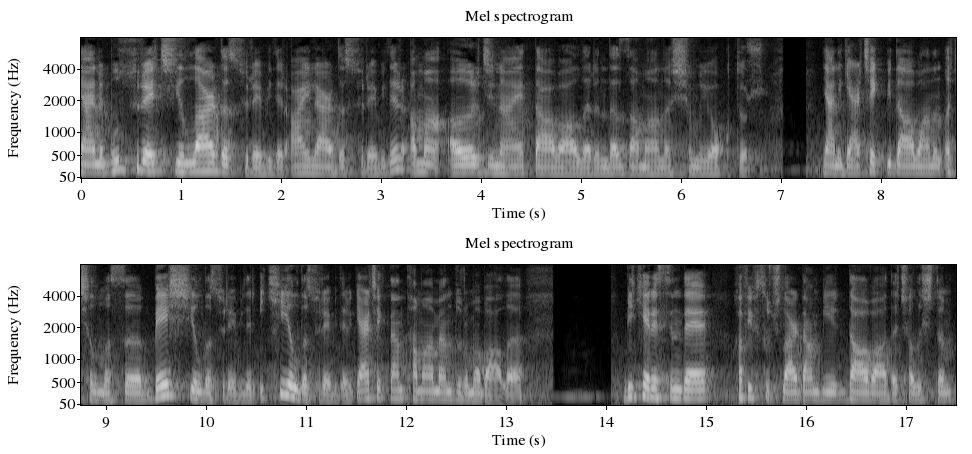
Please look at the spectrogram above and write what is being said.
Yani bu süreç yıllar da sürebilir, aylar da sürebilir ama ağır cinayet davalarında zaman aşımı yoktur. Yani gerçek bir davanın açılması 5 yılda sürebilir, 2 yılda sürebilir. Gerçekten tamamen duruma bağlı. Bir keresinde hafif suçlardan bir davada çalıştım.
